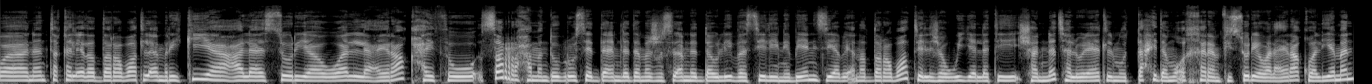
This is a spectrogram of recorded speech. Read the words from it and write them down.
وننتقل إلى الضربات الأمريكية على سوريا والعراق حيث صرح مندوب روسيا الدائم لدى مجلس الأمن الدولي فاسيلي نيبينزيا بأن الضربات الجوية التي شنتها الولايات المتحدة مؤخرا في سوريا والعراق واليمن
